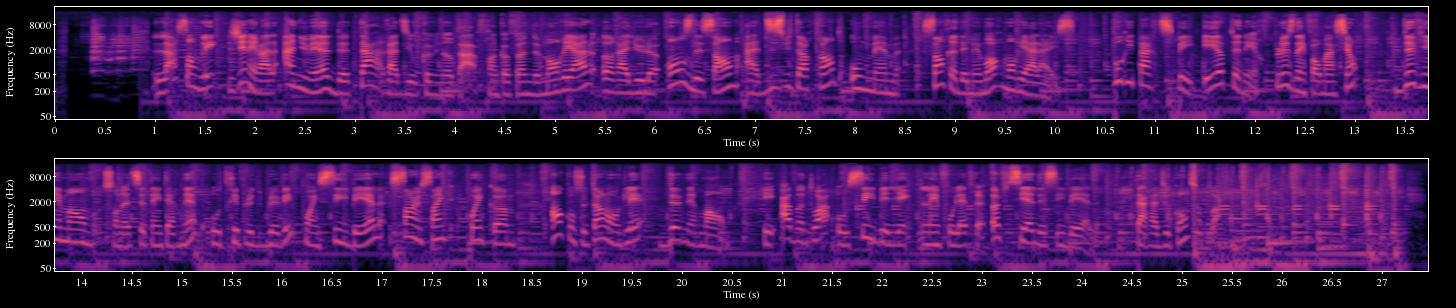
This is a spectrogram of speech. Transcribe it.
L'Assemblée générale annuelle de ta radio communautaire francophone de Montréal aura lieu le 11 décembre à 18h30 au même Centre des mémoires montréalaises. Pour y participer et obtenir plus d'informations, deviens membre sur notre site Internet au www.cibl1015.com en consultant l'onglet Devenir membre et abonne-toi au CIBLien, l'infolettre officielle de CIBL. Ta radio compte sur toi.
